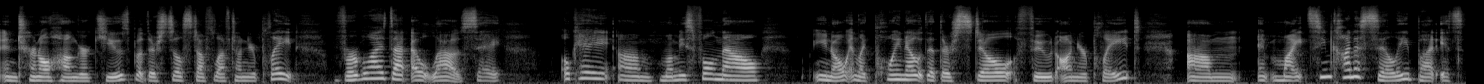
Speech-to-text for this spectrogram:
internal hunger cues, but there's still stuff left on your plate, verbalize that out loud. Say, okay, um, mommy's full now you know, and like point out that there's still food on your plate. Um, it might seem kind of silly, but it's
